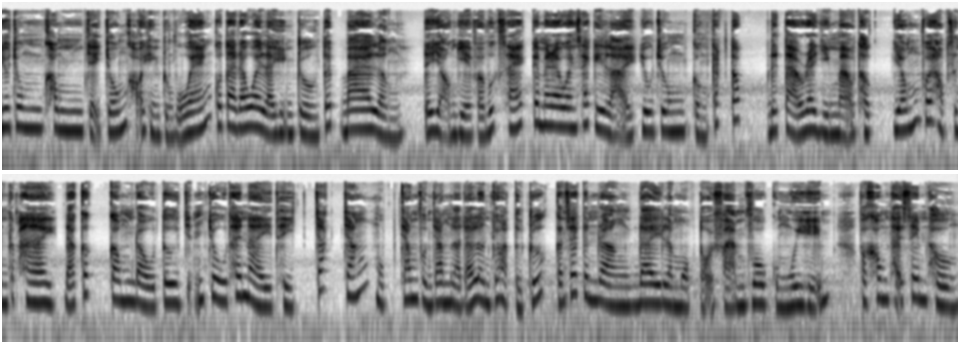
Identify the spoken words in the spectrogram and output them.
Du Trung không chạy trốn khỏi hiện trường vụ án. Cô ta đã quay lại hiện trường tới 3 lần để dọn dẹp và vứt xác. Camera quan sát ghi lại, Du Trung cần cắt tóc để tạo ra diện mạo thật giống với học sinh cấp 2 đã cất công đầu tư chỉnh chu thế này thì chắc chắn 100% là đã lên kế hoạch từ trước. Cảnh sát tin rằng đây là một tội phạm vô cùng nguy hiểm và không thể xem thường,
